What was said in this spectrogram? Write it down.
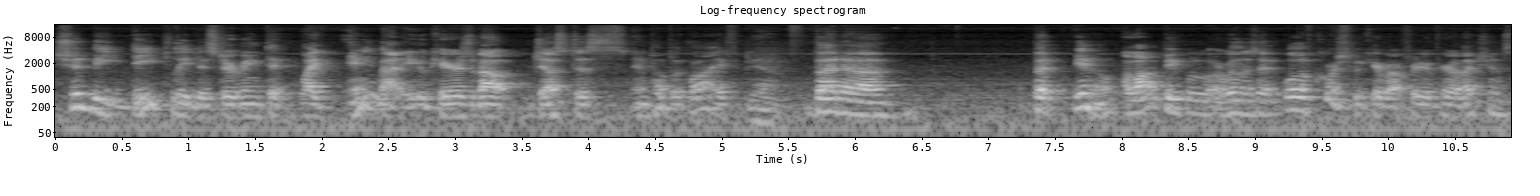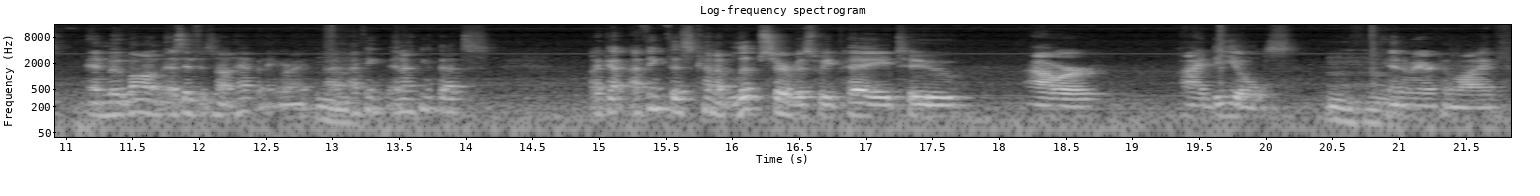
should be deeply disturbing to like anybody who cares about justice in public life. Yeah. But uh, but you know, a lot of people are willing to say, "Well, of course we care about free and fair elections," and move on as if it's not happening, right? Mhm. I, I think, and I think that's like I, I think this kind of lip service we pay to our ideals Mhm. in American life,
